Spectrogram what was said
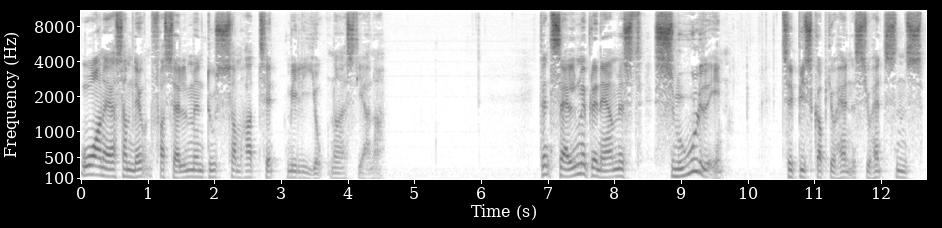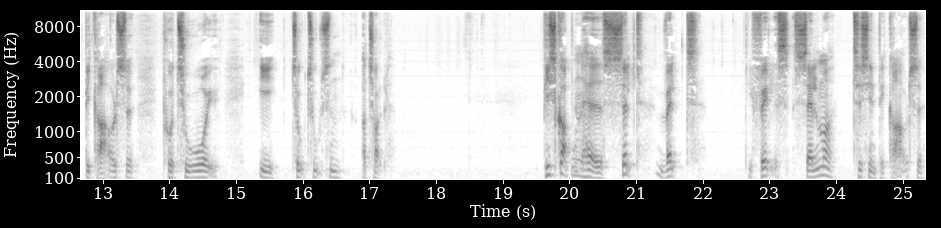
Ordene er som nævnt fra salmen, du som har tændt millioner af stjerner. Den salme blev nærmest smuglet ind til biskop Johannes Johansens begravelse på Turø i 2012. Biskoppen havde selv valgt de fælles salmer til sin begravelse,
